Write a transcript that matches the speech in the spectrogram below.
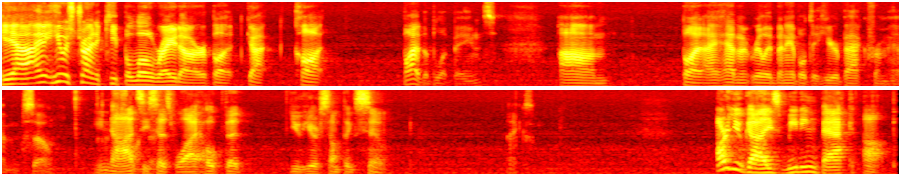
Yeah, I mean, he was trying to keep a low radar, but got caught by the Bloodbanes. Um, but I haven't really been able to hear back from him. So He nods. He says, Well, I hope that you hear something soon. thanks. Are you guys meeting back up?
